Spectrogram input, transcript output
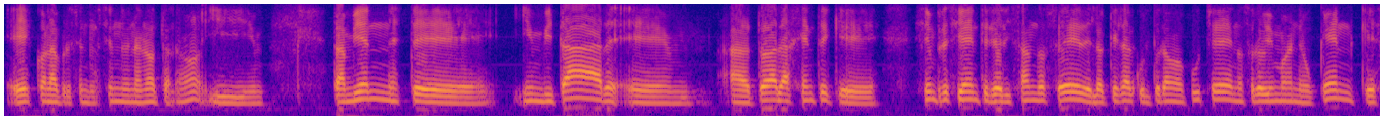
es con la presentación de una nota, ¿no? Y también este invitar eh, a toda la gente que siempre sigue interiorizándose de lo que es la cultura mapuche. Nosotros vimos en Neuquén, que es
